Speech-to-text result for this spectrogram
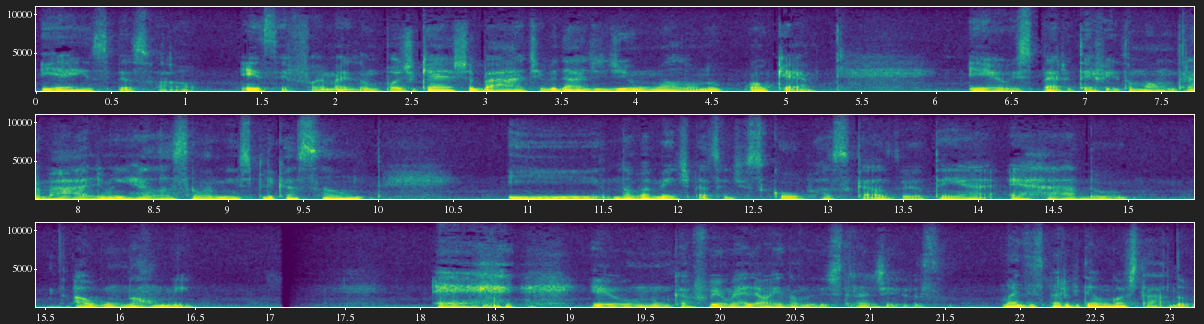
E é isso, pessoal. Esse foi mais um podcast barra atividade de um aluno qualquer. Eu espero ter feito um bom trabalho em relação à minha explicação e novamente peço desculpas caso eu tenha errado algum nome. É, eu nunca fui o melhor em nomes estrangeiros, mas espero que tenham gostado.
